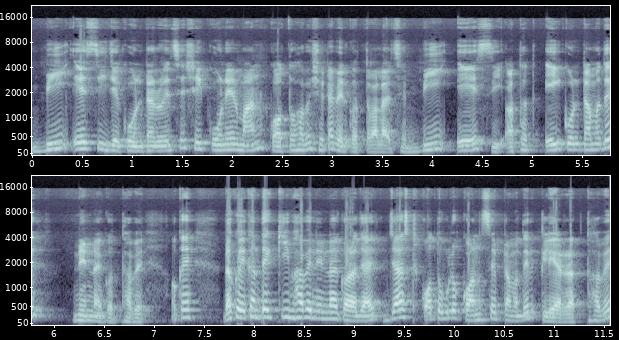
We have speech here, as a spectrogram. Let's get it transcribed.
বিএসি যে কোণটা রয়েছে, সেই কোণের মান কত হবে সেটা বের করতে বলা হয়েছে। বিএসি অর্থাৎ এই কোণটা আমাদের নির্ণয় করতে হবে ওকে দেখো, এখান থেকে কীভাবে নির্ণয় করা যায়? জাস্ট কতগুলো কনসেপ্ট আমাদের ক্লিয়ার রাখতে হবে,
